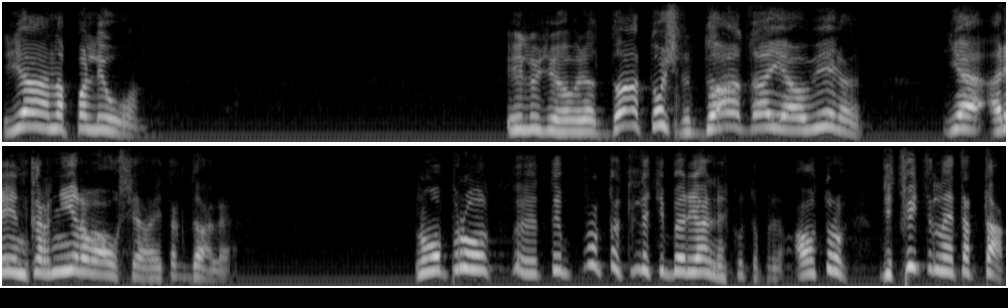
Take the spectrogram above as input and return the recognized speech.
я Наполеон. И люди говорят, да, точно, да, да, я уверен, я реинкарнировался и так далее. Но вопрос, э, ты просто для тебя реальность какую-то А во-вторых, действительно это так,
